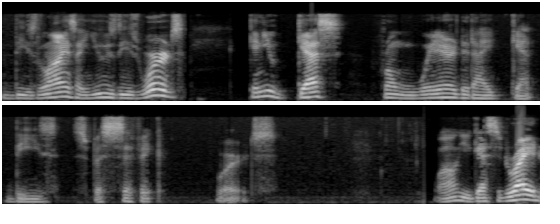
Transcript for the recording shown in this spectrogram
these lines. I use these words. Can you guess from where did I get these specific words? Well, you guessed it right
